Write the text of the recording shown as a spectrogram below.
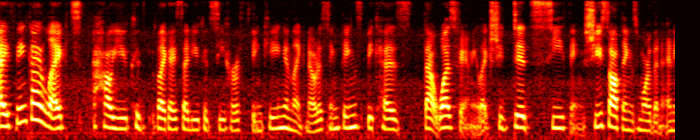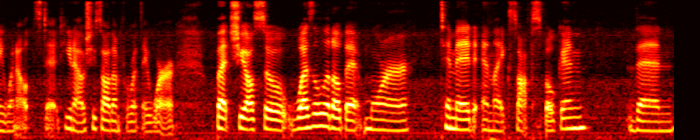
I think I liked how you could, like I said, you could see her thinking and like noticing things because that was Fanny. Like she did see things. She saw things more than anyone else did. You know, she saw them for what they were. But she also was a little bit more timid and like soft spoken than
